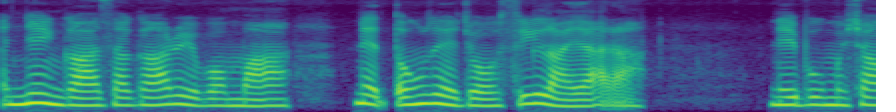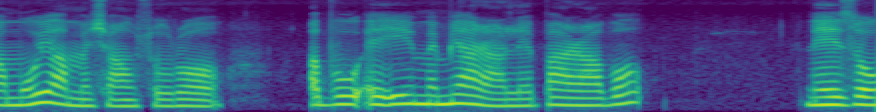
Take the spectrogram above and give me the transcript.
အငိမ့်ကားဇကားတွေပေါ်မှာနှစ်30ကျော်စီးလာရတာနေဘူးမရှောင်မိုးရမရှောင်ဆိုတော့အပူအေးအေးမမြတာလဲပါတာပေါ့နေစုံ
